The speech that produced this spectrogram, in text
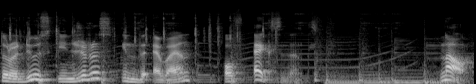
to reduce injuries in the event of accidents. Now,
